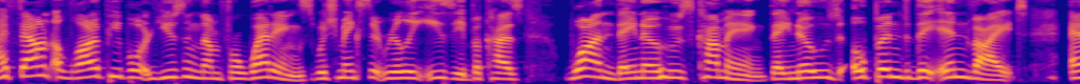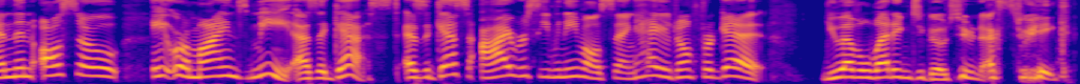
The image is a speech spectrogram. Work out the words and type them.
I found a lot of people are using them for weddings, which makes it really easy because one, they know who's coming, they know who's opened the invite, and then also it reminds me as a guest. As a guest, I receive an email saying, "Hey, don't forget." You have a wedding to go to next week,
